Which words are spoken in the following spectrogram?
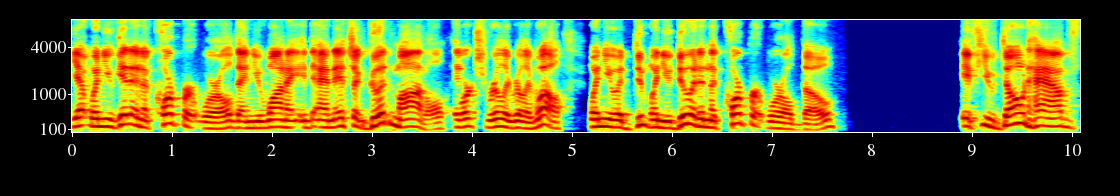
yet when you get in a corporate world and you want to and it's a good model it works really really well. When you do when you do it in the corporate world though if you don't have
